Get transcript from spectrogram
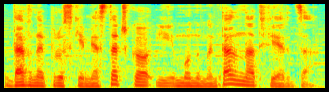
dawne pruskie miasteczko i monumentalna twierdza.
